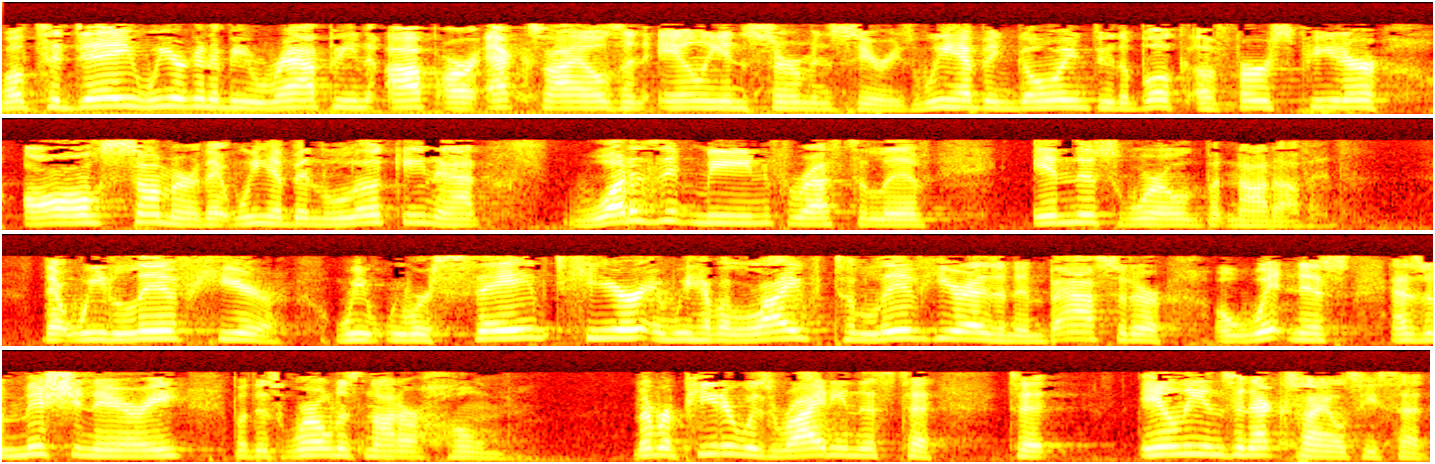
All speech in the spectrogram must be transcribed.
Well, today we are going to be wrapping up our Exiles and Aliens sermon series. We have been going through the book of First Peter all summer that we have been looking at what does it mean for us to live in this world but not of it? That we live here. We, we were saved here and we have a life to live here as an ambassador, a witness, as a missionary, but this world is not our home. Remember, Peter was writing this to, to aliens and exiles, he said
